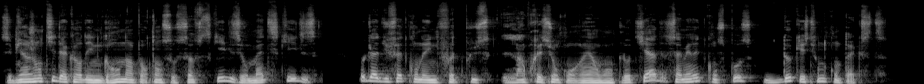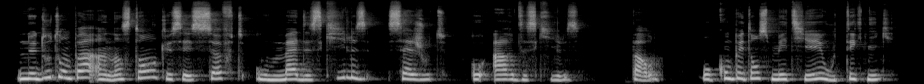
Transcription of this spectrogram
C'est bien gentil d'accorder une grande importance aux soft skills et aux mad skills. Au-delà du fait qu'on a une fois de plus l'impression qu'on réinvente l'otiade, ça mérite qu'on se pose deux questions de contexte. Ne doutons pas un instant que ces soft ou mad skills s'ajoutent aux hard skills. Pardon, aux compétences métiers ou techniques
